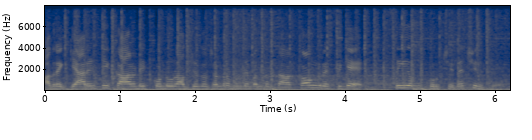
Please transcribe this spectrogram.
ಆದರೆ ಗ್ಯಾರಂಟಿ ಕಾರ್ಡ್ ಇಟ್ಕೊಂಡು ರಾಜ್ಯದ ಜನರ ಮುಂದೆ ಬಂದಂತಹ ಕಾಂಗ್ರೆಸ್ಗೆ ಸಿಎಂ ಕುರ್ಚಿದೆ ಚಿಂತೆ.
